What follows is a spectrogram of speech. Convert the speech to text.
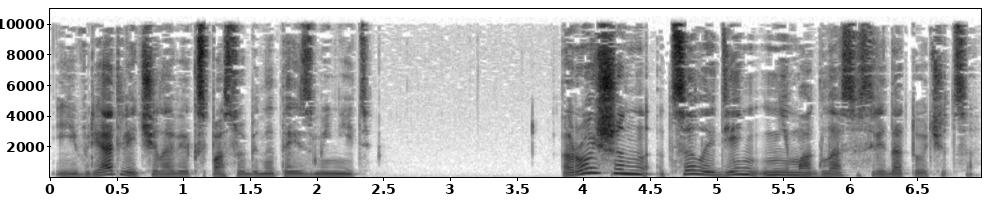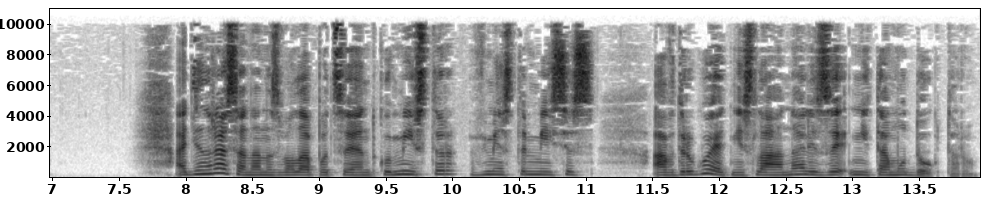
И вряд ли человек способен это изменить. Ройшин целый день не могла сосредоточиться. Один раз она назвала пациентку «мистер» вместо «миссис», а в другой отнесла анализы не тому доктору.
